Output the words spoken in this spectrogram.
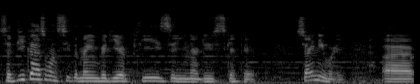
So if you guys want to see the main video, please, uh, you know, do skip it. So anyway, uh,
